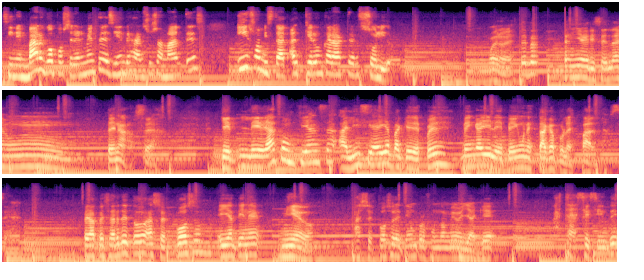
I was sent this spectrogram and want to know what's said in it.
Sin embargo, posteriormente deciden dejar sus amantes y su amistad adquiere un carácter sólido. Bueno, este niña Griselda es un tenaz, o sea, que le da confianza a Alicia a ella para que después venga y le pegue una estaca por la espalda. Pero a pesar de todo, a su esposo, ella tiene miedo. A su esposo le tiene un profundo miedo, ya que hasta se siente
